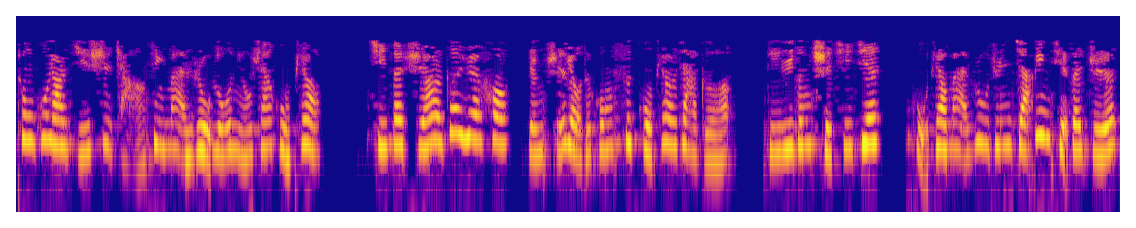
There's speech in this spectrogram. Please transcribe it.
通过二级市场净买入罗牛山股票，其在十二个月后仍持有的公司股票价格低于增持期间股票买入均价，并且在职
